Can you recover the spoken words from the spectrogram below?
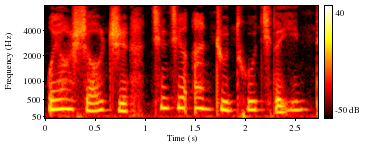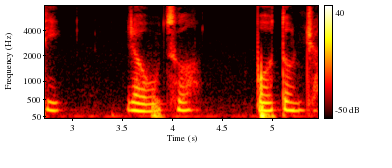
我用手指轻轻按住凸起的阴蒂，揉搓、拨动着，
